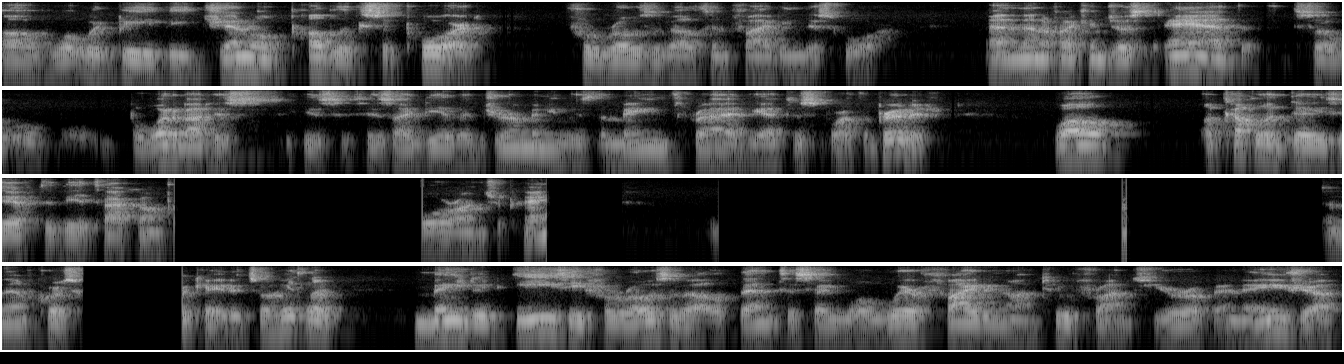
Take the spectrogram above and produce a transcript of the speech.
of what would be the general public support for Roosevelt in fighting this war. And then if I can just add, so but what about his, his, his idea that Germany was the main threat, he had to support the British? Well, a couple of days after the attack on war on Japan, and then of course, so Hitler made it easy for Roosevelt then to say, well, we're fighting on two fronts, Europe and Asia,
